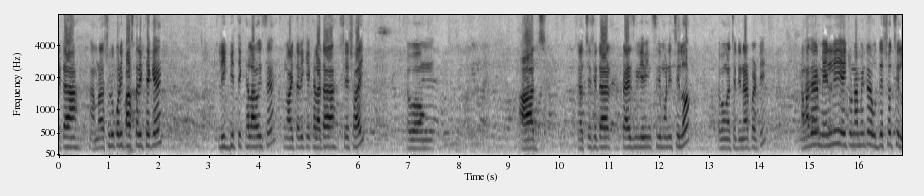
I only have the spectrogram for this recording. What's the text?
এটা আমরা শুরু করি পাঁচ তারিখ থেকে। লিগ ভিত্তিক খেলা হয়েছে। নয় তারিখে খেলাটা শেষ হয়। এবং আজ হচ্ছে সেটার প্রাইজ গিভিং সেরিমনি ছিল। এবং হচ্ছে ডিনার পার্টি আমাদের মেনলি এই টুর্নামেন্টের উদ্দেশ্য ছিল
